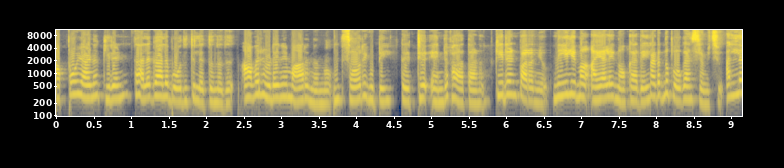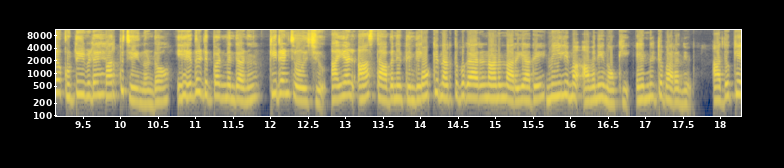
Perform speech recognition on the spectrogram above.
അപ്പോഴാണ് കിരൺ തലകാല ബോധത്തിലെത്തുന്നത്. അവൻ ഉടനെ മാറി നിന്നു. സോറി കുട്ടി. തെറ്റ് എന്റെ ഭാഗത്താണ്. കിരൺ പറഞ്ഞു. നീലിമ അയാളെ നോക്കാതെ കടന്നു പോകാൻ ശ്രമിച്ചു. അല്ല കുട്ടി ഇവിടെ വർക്ക് ചെയ്യുന്നുണ്ടോ? ഏത് ഡിപ്പാർട്ട്മെന്റ് ആണ് കിരൺ ചോദിച്ചു. അയാൾ ആ സ്ഥാപനത്തിന്റെ നോക്കി നടത്തുപകാരനാണെന്ന് അറിയാതെ നീലിമ അവനെ നോക്കി എന്നിട്ട് പറഞ്ഞു അതൊക്കെ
